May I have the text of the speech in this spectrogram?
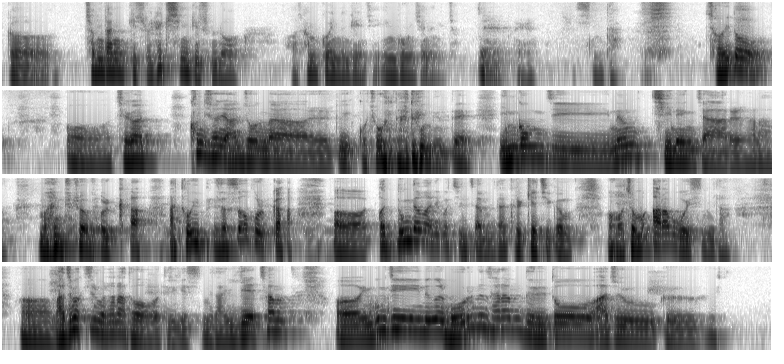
그 첨단 기술, 핵심 기술로 어, 삼고 있는 게 이제 인공지능이죠. 네. 예. 있습니다. 저희도 어 제가 컨디션이 안 좋은 날도 있고 좋은 날도 있는데 인공지능 진행자를 하나 만들어 볼까 아 도입해서 써 볼까 어, 어, 농담 아니고 진짜입니다 그렇게 지금 어, 좀 알아보고 있습니다 어, 마지막 질문 하나 더 드리겠습니다 이게 참 어, 인공지능을 모르는 사람들도 아주 그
